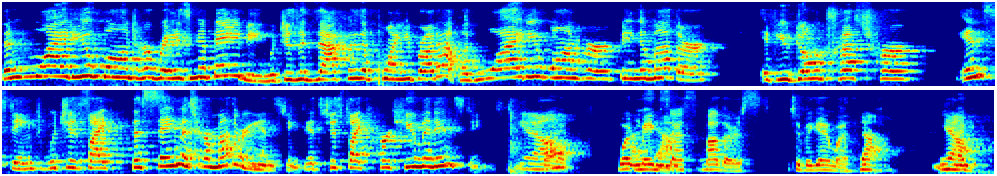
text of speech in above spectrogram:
then why do you want her raising a baby? Which is exactly the point you brought up. Like, why do you want her being a mother if you don't trust her instinct, which is like the same as her mothering instinct? It's just like her human instinct, you know? Right. What makes us mothers to begin with? Yeah. Yeah. It's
